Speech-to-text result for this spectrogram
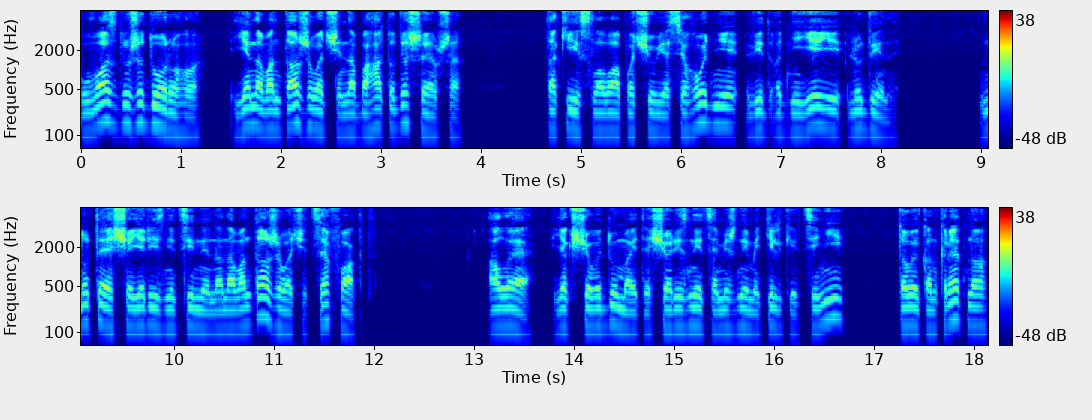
У вас дуже дорого, є навантажувачі набагато дешевше. Такі слова почув я сьогодні від однієї людини. Ну те, що є різні ціни на навантажувачі, це факт. Але якщо ви думаєте, що різниця між ними тільки в ціні, то ви конкретно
